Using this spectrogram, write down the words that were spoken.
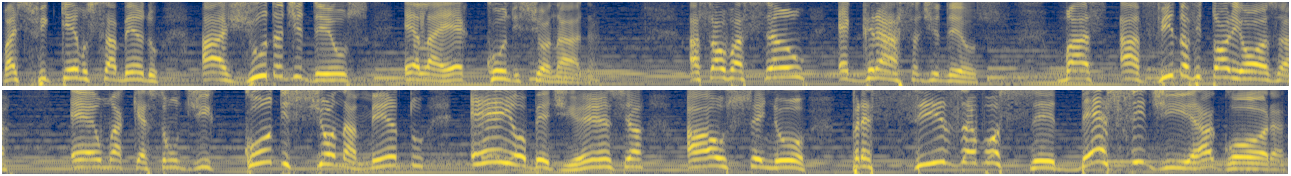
Mas fiquemos sabendo, a ajuda de Deus, ela é condicionada. A salvação é graça de Deus, mas a vida vitoriosa é uma questão de condicionamento em obediência ao Senhor. Precisa você decidir agora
